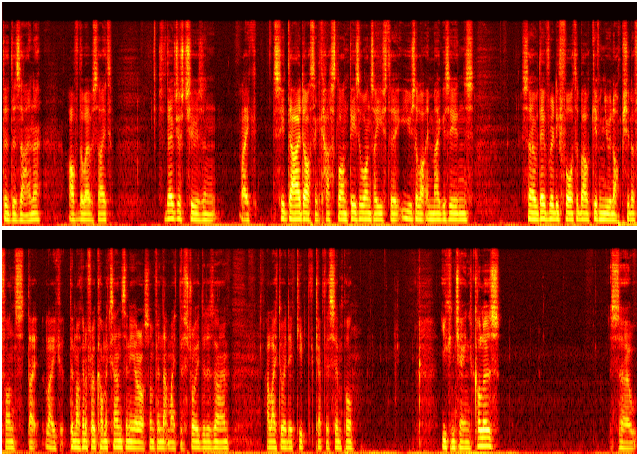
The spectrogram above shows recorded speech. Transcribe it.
the designer of the website. So they've just chosen like see Didot and Caslon. These are ones I used to use a lot in magazines. So they've really thought about giving you an option of fonts that like they're not going to throw Comic Sans in here or something that might destroy the design. I like the way they've keep, kept it simple. You can change colours so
